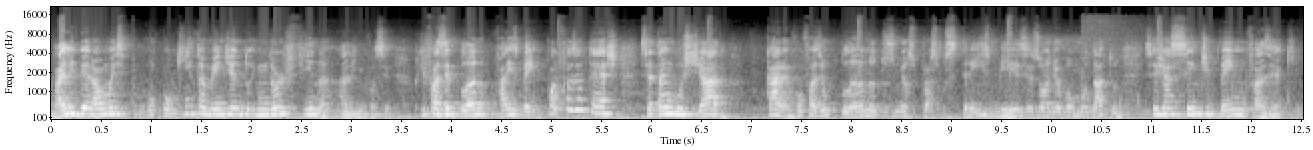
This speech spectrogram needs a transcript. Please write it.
vai liberar uma, um pouquinho também de endorfina ali em você. Porque fazer plano faz bem. Pode fazer o teste. Você está angustiado? Cara, eu vou fazer o plano dos meus próximos três meses, onde eu vou mudar tudo. Você já se sente bem em fazer aquilo.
